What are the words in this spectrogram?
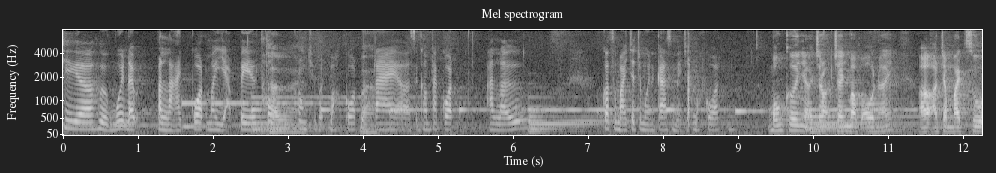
ជារឿងមួយដែលបន្លាចគាត់មួយរយៈពេលធំក្នុងជីវិតរបស់គាត់ប៉ុន្តែសង្ឃឹមថាគាត់ឥឡូវគាត់សប្បាយចិត្តជាមួយនឹងការសម្រេចចិត្តរបស់គាត់បងឃើញច្រកចេញមកបងអូនហើយអត់ចាំបាច់សួរ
